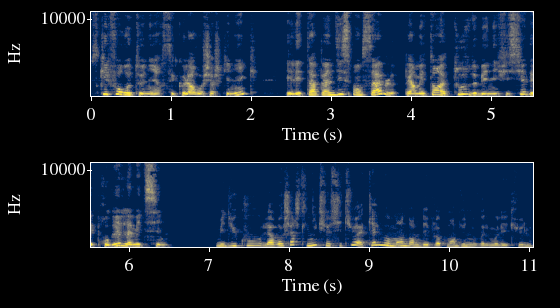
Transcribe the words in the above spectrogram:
Ce qu'il faut retenir, c'est que la recherche clinique est l'étape indispensable permettant à tous de bénéficier des progrès de la médecine. Mais du coup, la recherche clinique se situe à quel moment dans le développement d'une nouvelle molécule?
